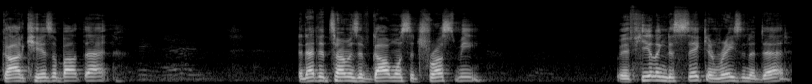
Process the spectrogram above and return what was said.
God cares about that. And that determines if God wants to trust me with healing the sick and raising the dead.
